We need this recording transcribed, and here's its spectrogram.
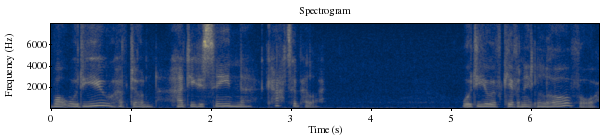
What would you have done had you seen the caterpillar? Would you have given it love or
